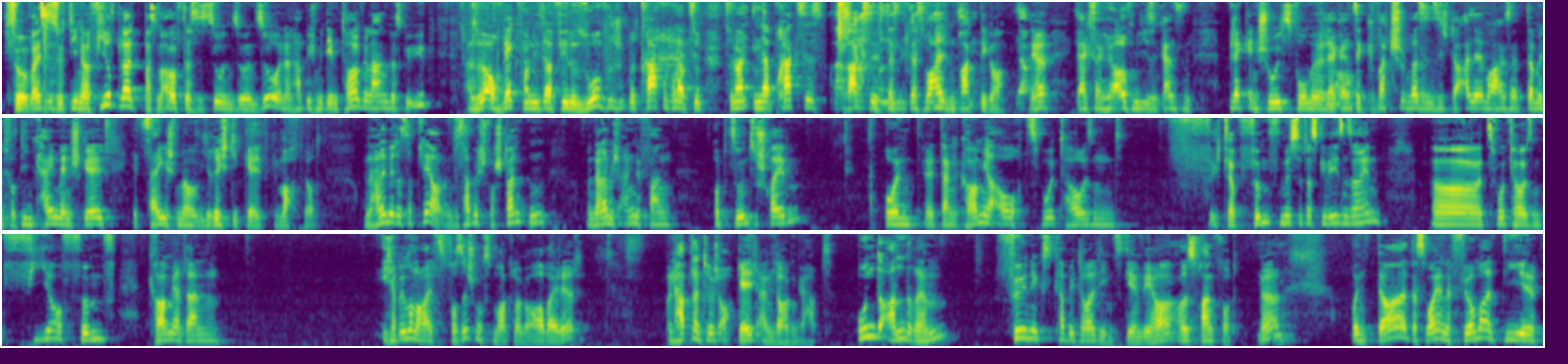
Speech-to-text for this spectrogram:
So, weißt du, so DIN A4-Blatt, pass mal auf, das ist so und so und so. Und dann habe ich mit dem tagelang das geübt. Also auch weg von dieser philosophischen Betrachtung von Optionen, sondern in der Praxis. Praxis, das, das war halt ein Praktiker. Ja. Ne? Der hat gesagt, hör auf mit diesen ganzen Black and Schulz Formel, genau. der ganze Quatsch und was sie sich da alle immer gesagt, damit verdient kein Mensch Geld. Jetzt zeige ich mir, wie richtig Geld gemacht wird. Und dann hat er mir das erklärt und das habe ich verstanden und dann habe ich angefangen, Optionen zu schreiben. Und äh, dann kam ja auch 2000, ich glaube 5 müsste das gewesen sein, äh, 2004, 5 kam ja dann, ich habe immer noch als Versicherungsmakler gearbeitet und habe natürlich auch Geldanlagen gehabt. Unter anderem Phoenix Kapitaldienst GmbH aus Frankfurt. Ne? Und da, das war ja eine Firma, die,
